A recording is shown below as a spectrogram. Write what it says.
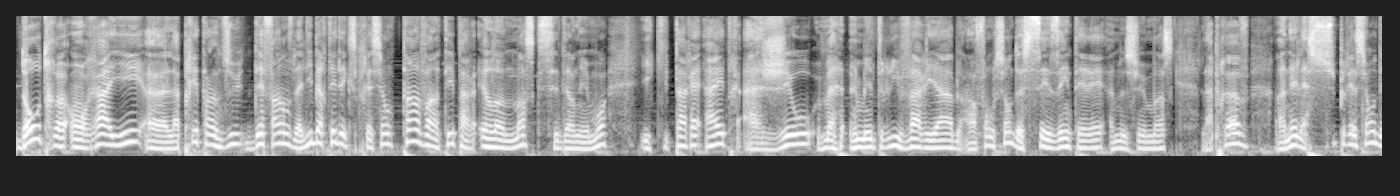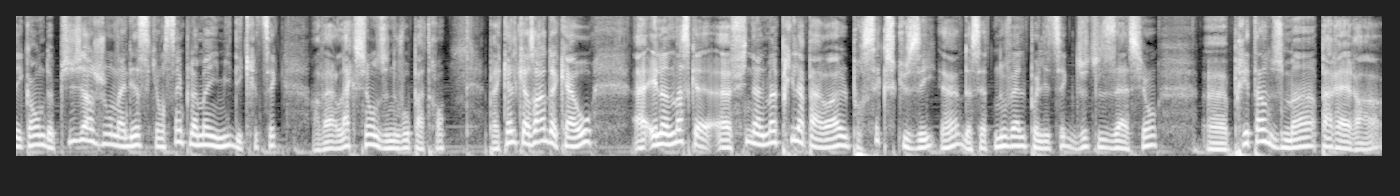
D'autres ont raillé euh, la prétendue défense de la liberté d'expression tant vantée par Elon Musk ces derniers mois et qui paraît être à géométrie variable en fonction de ses intérêts à M. Musk. La preuve en est la suppression des comptes de plusieurs journalistes qui ont simplement émis des critiques envers l'action du nouveau patron. Après quelques heures de chaos, euh, Elon Musk a, finalement pris la parole pour s'excuser hein, de cette nouvelle politique d'utilisation euh, prétendument par erreur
